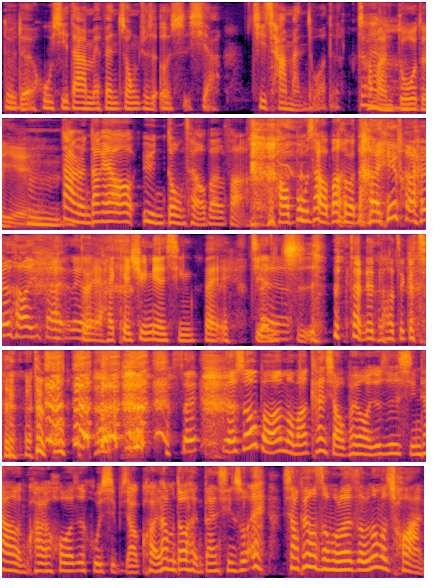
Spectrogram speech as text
对不对？呼吸大概每分钟就是二十下，其实差蛮多的。差蛮多的耶。嗯，大人大概要运动才有办法，跑步才有办法到一百二到一百六。对，还可以训练心肺、减脂，才能到这个程度。所以有时候爸爸妈妈看小朋友就是心跳很快，或者是呼吸比较快，他们都很担心说：“哎、小朋友怎么了？怎么那么喘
